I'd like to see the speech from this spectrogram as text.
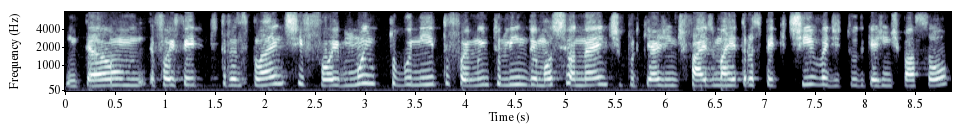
Então, foi feito o transplante, foi muito bonito, foi muito lindo, emocionante, porque a gente faz uma retrospectiva de tudo que a gente passou.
